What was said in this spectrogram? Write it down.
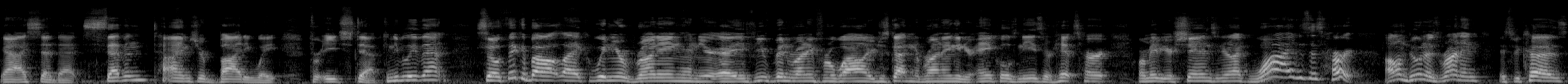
Yeah, I said that. Seven times your body weight for each step. Can you believe that? So think about like when you're running and you're uh, if you've been running for a while, you're just gotten to running and your ankles, knees, or hips hurt, or maybe your shins, and you're like, why does this hurt? All I'm doing is running. It's because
